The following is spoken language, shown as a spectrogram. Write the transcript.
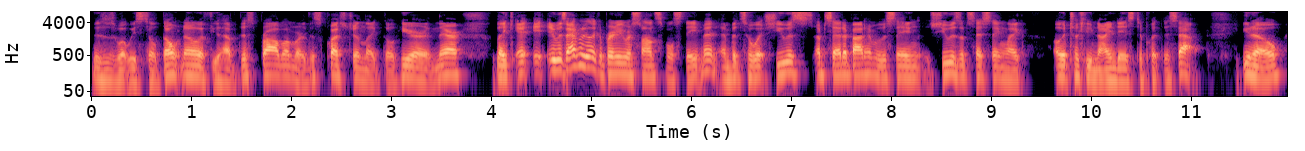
This is what we still don't know. If you have this problem or this question, like go here and there. Like it, it was actually like a pretty responsible statement. And but so what she was upset about him was saying she was upset saying like, oh, it took you nine days to put this out, you know,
